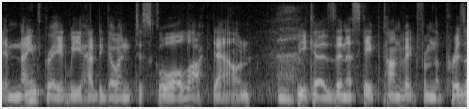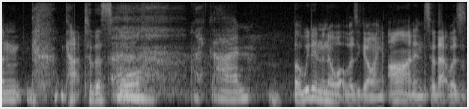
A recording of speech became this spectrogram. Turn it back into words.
in ninth grade, we had to go into school lockdown because an escaped convict from the prison got to the school. Oh my God. But we didn't know what was going on. And so that was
